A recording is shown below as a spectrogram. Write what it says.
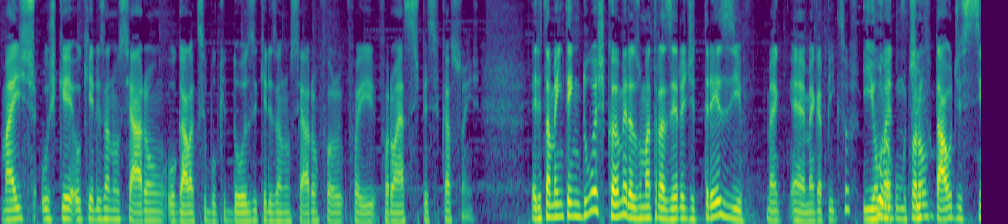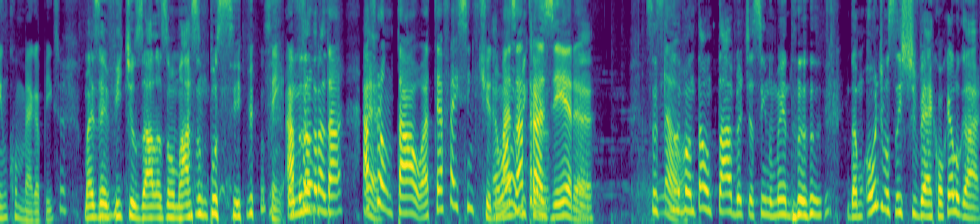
Mas os que, o que eles anunciaram, o Galaxy Book 12 que eles anunciaram for- foi- foram essas especificações. Ele também tem duas câmeras, uma traseira de 13 meg- é, megapixels e Por uma motivo. frontal de 5 megapixels. Mas evite usá-las o máximo possível. Sim, a frontal, a é. frontal até faz sentido, É mas a traseira... É. Se você Não. levantar um tablet assim no meio do, da, onde você estiver, qualquer lugar,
